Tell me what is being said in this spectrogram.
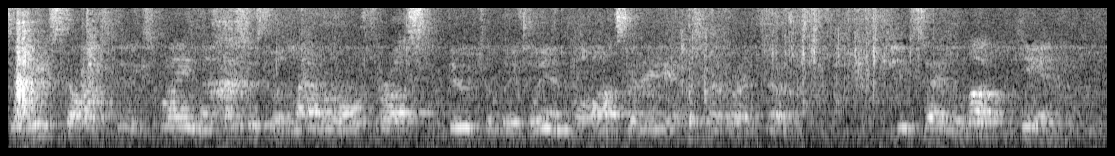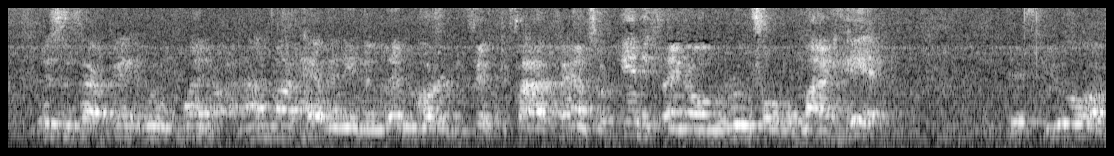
so he starts to explain that this is the lateral thrust due to the wind velocity, et cetera, et cetera. She said, look, kid, this is our bedroom window, and I'm not having even 1,155 pounds of anything on the roof over my head. If you are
